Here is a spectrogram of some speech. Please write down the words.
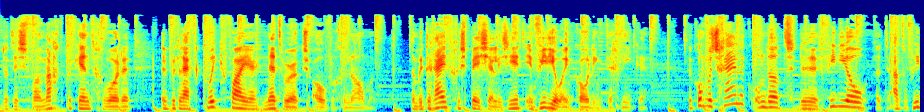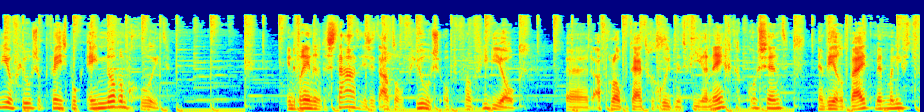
dat is vannacht bekend geworden, het bedrijf Quickfire Networks overgenomen. Een bedrijf gespecialiseerd in video-encoding technieken. Dat komt waarschijnlijk omdat de video, het aantal videoviews op Facebook enorm groeit. In de Verenigde Staten is het aantal views op, van video uh, de afgelopen tijd gegroeid met 94% en wereldwijd met maar liefst 75%.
